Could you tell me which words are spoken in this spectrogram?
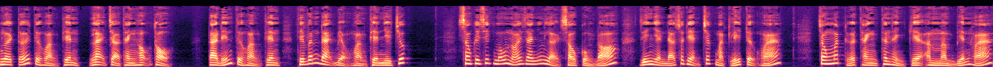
Người tới từ Hoàng Thiên lại trở thành hậu thổ. Ta đến từ Hoàng Thiên thì vẫn đại biểu Hoàng Thiên như trước. Sau khi xích mẫu nói ra những lời sau cùng đó, dĩ nhiên đã xuất hiện trước mặt Lý Tự Hóa. Trong mắt hứa thành thân hình kia âm mầm biến hóa,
